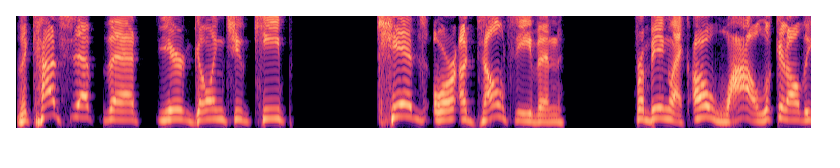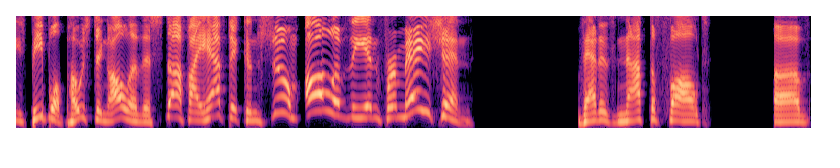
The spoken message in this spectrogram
The concept that you're going to keep kids or adults even from being like, oh, wow, look at all these people posting all of this stuff. I have to consume all of the information. That is not the fault of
